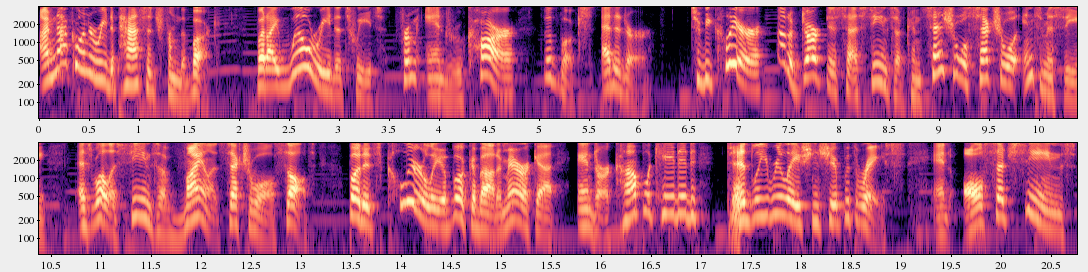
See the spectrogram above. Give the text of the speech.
I'm not going to read a passage from the book, but I will read a tweet from Andrew Karre, the book's editor. To be clear, Out of Darkness has scenes of consensual sexual intimacy as well as scenes of violent sexual assault, but it's clearly a book about America and our complicated, deadly relationship with race, and all such scenes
